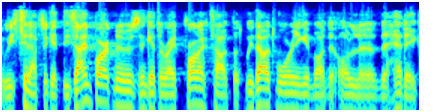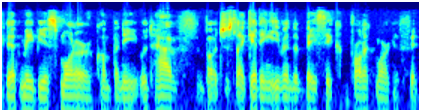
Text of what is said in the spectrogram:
we still have to get design partners and get the right products out, but without worrying about the, all the, the headache that maybe a smaller company would have about just like getting even the basic product market fit.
